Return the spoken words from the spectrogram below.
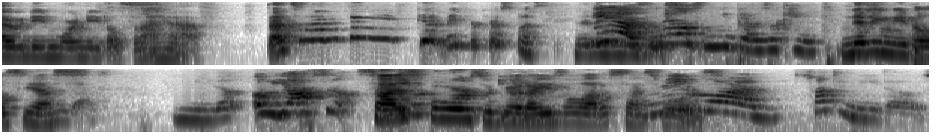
I would need more needles than I have. That's another thing you get me for Christmas. Knitting Needles, needles. needles, needles. Okay. Knitting needles, yes. Needles. Oh, you also Size fours are good. I use a lot of size You need fours. more um, sweater needles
